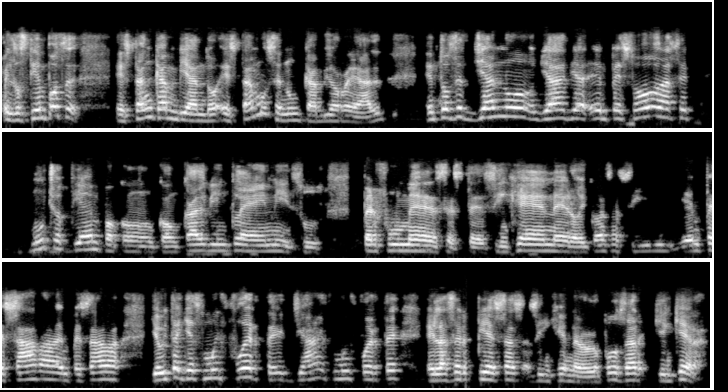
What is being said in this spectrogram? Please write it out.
Los tiempos eh, están cambiando, estamos en un cambio real, entonces ya no, ya, ya empezó hace mucho tiempo con, con, Calvin Klein y sus perfumes este, sin género y cosas así, y empezaba, empezaba, y ahorita ya es muy fuerte, ya es muy fuerte el hacer piezas sin género, lo puede usar quien quiera.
